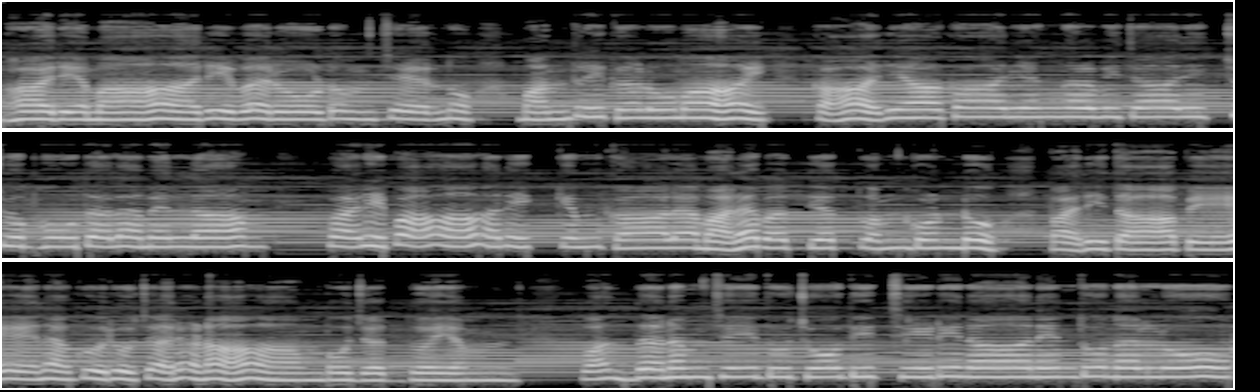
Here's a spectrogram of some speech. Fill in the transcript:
ഭാര്യമാരിവരോടും ചേർന്നു മന്ത്രികളുമായി കാര്യാകാര്യങ്ങൾ വിചാരിച്ചു ഭൂതലമെല്ലാം പരിപാലിക്കും കാലമനപത്യത്വം കൊണ്ടു പരിതാപേന ഗുരുചരണാംബുജദ്വയം. വന്ദനം ചെയ്തു ചോദിച്ചിടിനാനെന്തു നല്ലോ?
